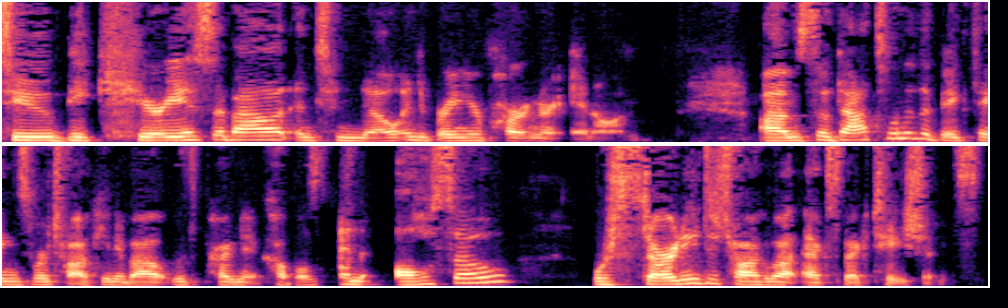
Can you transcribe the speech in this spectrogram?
to be curious about, and to know and to bring your partner in on. Um, so that's one of the big things we're talking about with pregnant couples. And also, we're starting to talk about expectations.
